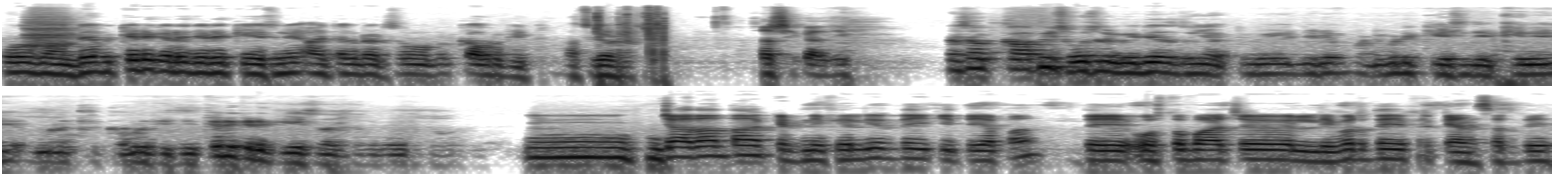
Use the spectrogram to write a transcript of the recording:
ਕੋਲ ਜਾਣਦੇ ਆ ਵੀ ਕਿਹੜੇ ਕਿਹੜੇ ਜਿਹੜੇ ਕੇਸ ਨੇ ਅੱਜ ਤੱਕ ਡਾਕਟਰ ਸਾਹਿਬ ਨੇ ਕਵਰ ਕੀਤੇ। ਸਤਿ ਸ਼੍ਰੀ ਅਕਾਲ ਸਤਿ ਸ਼੍ਰੀ ਅਕਾਲ ਜੀ। ਡਾਕਟਰ ਸਾਹਿਬ ਕਾਫੀ ਸੋਸ਼ਲ ਮੀਡੀਆ ਤੇ ਤੁਸੀਂ ਐਕਟਿਵ ਜਿਹੜੇ ਵੱਡੇ ਵੱਡੇ ਕੇਸ ਦੇਖੇ ਨੇ ਮਤਲਬ ਕਵਰ ਕੀਤੇ ਕਿਹੜੇ ਕਿਹੜੇ ਕੇਸ ਅੱਜ ਤੱਕ ਜ਼ਿਆਦਾ ਤਾਂ ਕਿਡਨੀ ਫੇਲਿਅਰ ਦੇ ਹੀ ਕੀਤੇ ਆਪਾਂ ਤੇ ਉਸ ਤੋਂ ਬਾਅਦ ਚ ਲਿਵਰ ਦੇ ਫਿਰ ਕੈਂਸਰ ਦੇ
